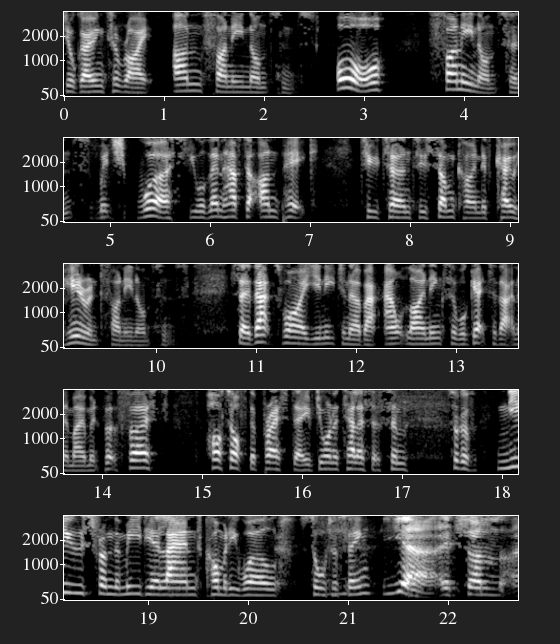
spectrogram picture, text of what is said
you're going to write unfunny nonsense. Or funny nonsense, which worse, you will then have to unpick to turn to some kind of coherent funny nonsense. So that's why you need to know about outlining. So we'll get to that in a moment. But first, hot off the press, Dave, do you want to tell us some sort of news from the media land, comedy world sort of thing? Yeah, it's um, uh,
